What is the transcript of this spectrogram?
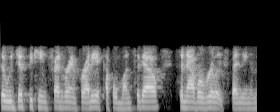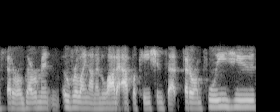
So we just became FedRAMP ready a couple months ago. So now we're really expanding in the federal government and overlaying on a lot of applications that federal employees use,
